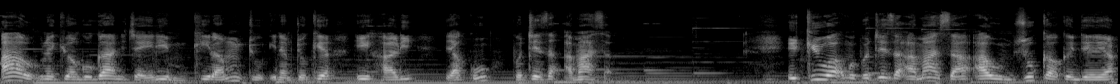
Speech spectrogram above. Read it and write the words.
au una kiwango gani cha elimu. Kila mtu inamtokea hii hali ya kupoteza hamasa. Ikiwa umepoteza hamasa au mzuka wakuendelea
